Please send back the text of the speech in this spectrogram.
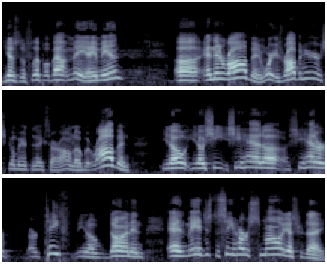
gives a flip about me. Amen? Uh, and then Robin, where is Robin here? Or is she gonna be here at the next hour? I don't know. But Robin, you know, you know, she she had uh she had her her teeth, you know, done, and and man, just to see her smile yesterday,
